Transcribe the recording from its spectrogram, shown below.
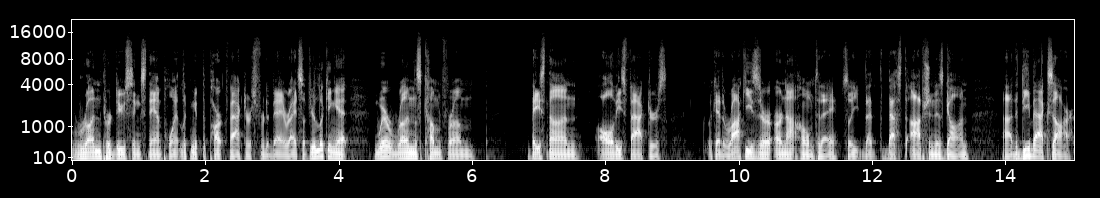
run producing standpoint, looking at the park factors for today, right? So if you're looking at where runs come from based on all of these factors, okay, the Rockies are, are not home today, so that the best option is gone. Uh, the D backs are.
